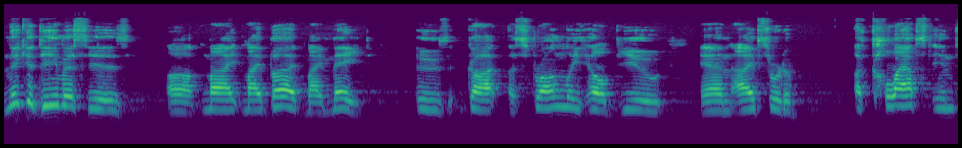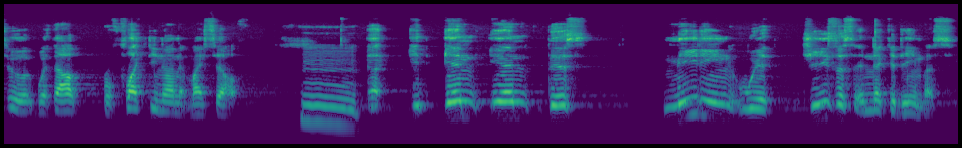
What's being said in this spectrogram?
Nicodemus is uh, my, my bud, my mate, who's got a strongly held view, and I've sort of uh, collapsed into it without reflecting on it myself. Hmm. Uh, it, in in this meeting with Jesus and Nicodemus,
